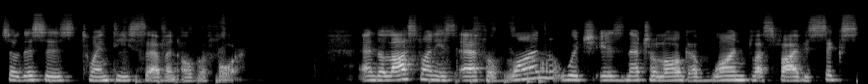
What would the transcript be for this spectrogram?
So this is 27 over 4. And the last one is f of 1, which is natural log of 1 plus 5 is 6,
